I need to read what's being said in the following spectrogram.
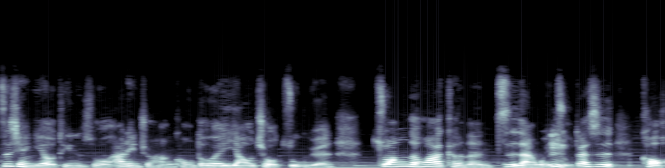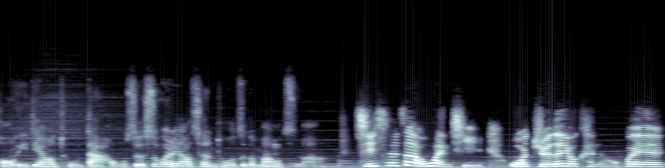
之前也有听说阿联酋航空都会要求组员妆的话可能自然为主，但是口红一定要涂大红色，是为了要衬托这个帽子吗？其实这个问题，我觉得有可能会。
